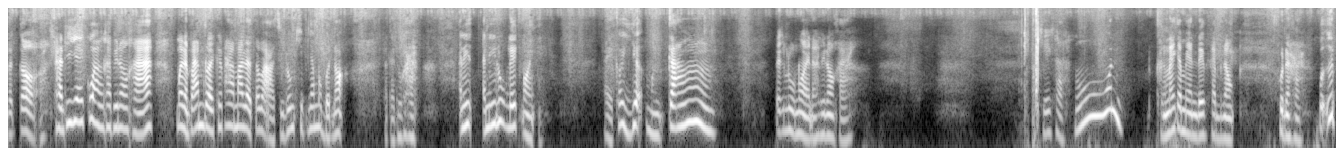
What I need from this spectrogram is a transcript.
แล้วก็สถานที่ใหญ่กว้างค่ะพี่น้องคะเมื่อไหร่ป้าอำดอยเคยพามาแล้วแต่ว่าอาจสิลงคลิปยังมาเบิดเนาะแล้วกันดูค่ะ อันนี้อันนี้ลูกเล็กหน่อยแต่ก็เยอะเหมือนกันเล็กลูกหน่อยนะพี่น้องคะโอเคค่ะนู้นข้างในจะแมนเด้ค่ะพี่น้องคุณนะคะบ่อึด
